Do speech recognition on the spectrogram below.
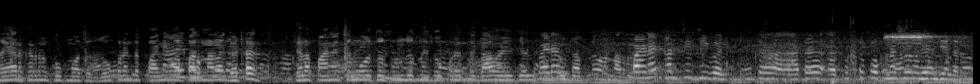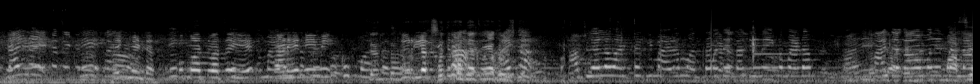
तयार करणं खूप महत्वाचं जोपर्यंत पाणी वापरणारा घटक त्याला पाण्याचं महत्त्व समजत नाही तोपर्यंत गाव हे जलसमृद्ध आपलं होणार नाही. पाण्याखालचे जीवन आता फक्त कोकणाशी संबंध येणार. नाही, नाही, हे, एक मिनिट खूप महत्वाचं आहे आणि हे नेहमी खूप महत्त्वाचं आहे. दुर्लक्षित राहतात ह्या गोष्टी. आपल्याला वाटतं की मॅडम "मध्ये नदी नाही का मॅडम? माझ्या गावामध्ये मासे?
